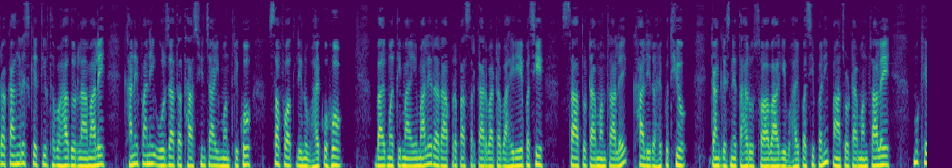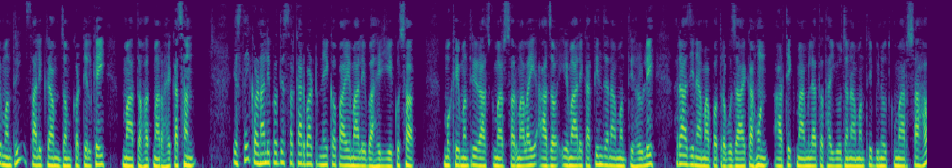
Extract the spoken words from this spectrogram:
र कांग्रेसकै तीर्थबहादुर लामाले खानेपानी ऊर्जा तथा सिंचाई मन्त्रीको शपथ लिनुभएको हो। बागमतीमा एमाले र राप्रपा सरकारबाट बाहिरिएपछि सातवटा मन्त्रालय खाली रहेको थियो। कांग्रेस नेताहरू सहभागी भएपछि पनि पाँचवटा मन्त्रालय मुख्यमन्त्री शालिग्राम जमकटेलकै मातहतमा रहेका छनृ। यस्तै कर्णाली प्रदेश सरकारबाट नेकपा एमाले बाहिरिएको छ। मुख्यमन्त्री राजकुमार शर्मालाई आज एमालेका तीनजना मन्त्रीहरूले राजीनामा पत्र बुझाएका हुन्। आर्थिक मामिला तथा योजना मन्त्री विनोद कुमार शाह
